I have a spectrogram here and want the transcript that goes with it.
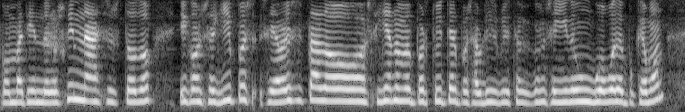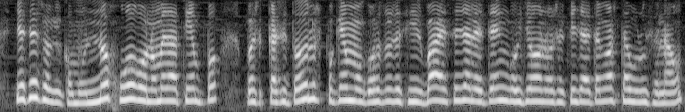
combatiendo los gimnasios, todo, y conseguí, pues si habéis estado siguiéndome por Twitter, pues habréis visto que he conseguido un huevo de Pokémon, y es eso, que como no juego, no me da tiempo, pues casi todos los Pokémon que vosotros decís, va, este ya le tengo, yo no sé qué, ya tengo hasta evolucionado,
